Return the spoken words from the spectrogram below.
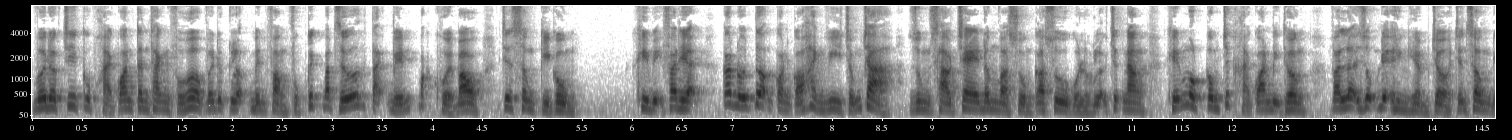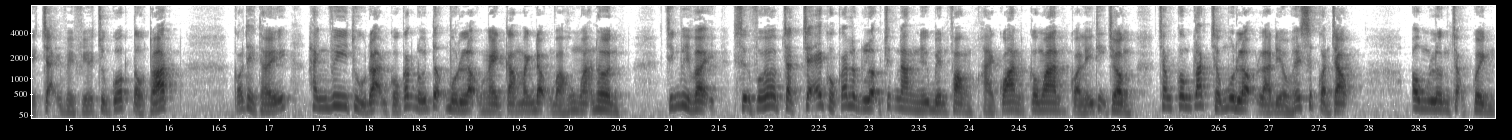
vừa được Chi cục Hải quan Tân Thanh phối hợp với lực lượng biên phòng phục kích bắt giữ tại bến Bắc Khuổi Bao trên sông Kỳ Cùng. Khi bị phát hiện, các đối tượng còn có hành vi chống trả, dùng xào tre đâm vào xuồng cao su của lực lượng chức năng khiến một công chức hải quan bị thương và lợi dụng địa hình hiểm trở trên sông để chạy về phía Trung Quốc tẩu thoát. Có thể thấy, hành vi thủ đoạn của các đối tượng buôn lậu ngày càng manh động và hung hãn hơn. Chính vì vậy, sự phối hợp chặt chẽ của các lực lượng chức năng như biên phòng, hải quan, công an, quản lý thị trường trong công tác chống buôn lậu là điều hết sức quan trọng. Ông Lương Trọng Quỳnh,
